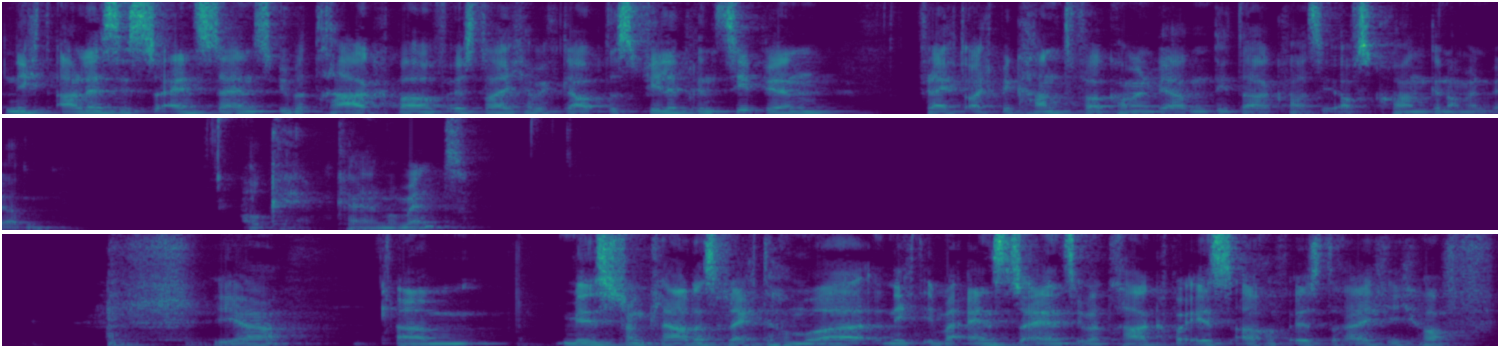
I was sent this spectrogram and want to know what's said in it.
Nicht alles ist so eins zu eins übertragbar auf Österreich, aber ich glaube, dass viele Prinzipien vielleicht euch bekannt vorkommen werden, die da quasi aufs Korn genommen werden. Okay, kleinen Moment. Ja, ähm, mir ist schon klar, dass vielleicht der Humor nicht immer eins zu eins übertragbar ist, auch auf Österreich. Ich hoffe,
